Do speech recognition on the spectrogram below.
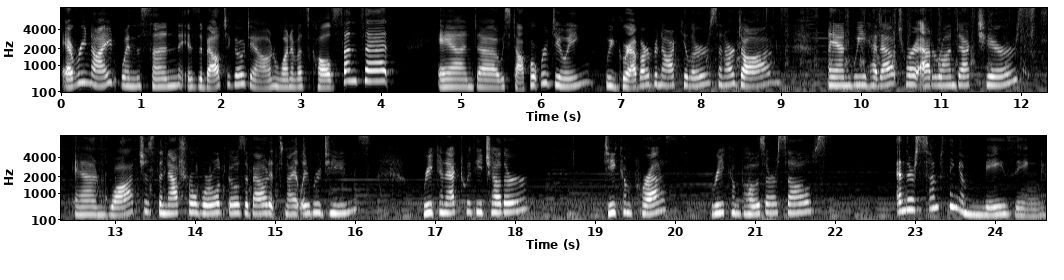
Every night when the sun is about to go down, one of us calls sunset and uh, we stop what we're doing. We grab our binoculars and our dogs and we head out to our Adirondack chairs and watch as the natural world goes about its nightly routines, reconnect with each other, decompress, recompose ourselves. And there's something amazing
